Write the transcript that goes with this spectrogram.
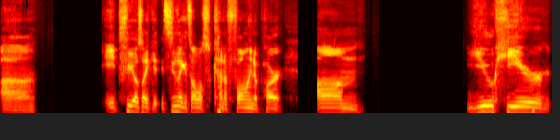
Uh, it feels like it, it seems like it's almost kind of falling apart. Um, you hear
